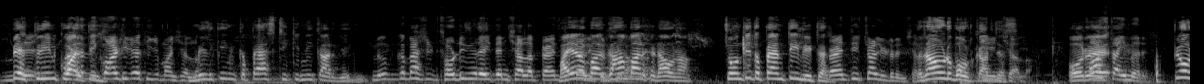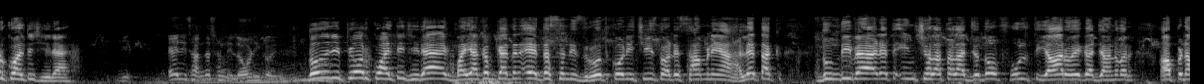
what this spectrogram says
ਬਿਹਤਰੀਨ ਕੁਆਲਿਟੀ ਕੁਆਲਿਟੀ ਵੇਖੀ ਜੀ ਮਾਸ਼ਾਅੱਲਾ। ਮਿਲਕਿੰਗ ਕਪੈਸਿਟੀ ਕਿੰਨੀ ਕਰ ਦੇਗੀ? ਮਿਲਕ ਕਪੈਸਿਟੀ ਥੋੜੀ ਵੀ ਰਹੀ ਤੇ ਇਨਸ਼ਾਅੱਲਾ 35 ਭਾਈ ਗਾਂ ਬਾਹਰ ਖੜਾਓ ਨਾ। 34 ਤੋਂ 35 ਲੀਟਰ 35 40 ਲੀਟਰ ਇਨਸ਼ਾਅੱਲਾ। ਰਾਉਂਡ ਅਬਾਊਟ ਕਰ ਜੀ, ਜੈਸੇ। ਇਨਸ਼ਾਅੱਲਾ। ਔਰ ਫਸਟ ਟਾਈਮਰ ਪਿਓਰ ਕੁਆਲਿਟੀ ਹੀਰਾ ਹੈ। ਜੀ ਇਹ ਜੀ ਸਾਨੂੰ ਦੱਸਣ ਦੀ ਲੋੜ ਹੀ ਕੋਈ ਨਹੀਂ। ਦੋਸਤੋ ਜੀ ਪਿਓਰ ਕੁਆਲਿਟੀ ਹੀਰਾ ਹੈ। ਭਾਈ ਆਕਬ ਕਹਿੰਦੇ ਨੇ ਇਹ ਦੱਸਣ ਦੀ ਜ਼ਰੂਰਤ ਕੋਈ ਨਹੀਂ। ਚੀਜ਼ ਤੁਹਾਡੇ ਸਾਹਮਣੇ ਆ ਹਲੇ ਤੱਕ ਦੁੰਦੀ ਵੈੜ ਹੈ ਤੇ ਇਨਸ਼ਾਅੱਲਾ ਤਾਲਾ ਜਦੋਂ ਫੁੱਲ ਤਿਆਰ ਹੋਏਗਾ ਜਾਨਵਰ ਆਪਣਾ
